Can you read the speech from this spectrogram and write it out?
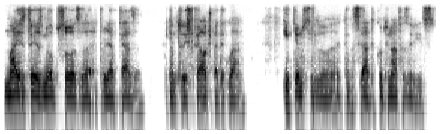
mais de 3 mil pessoas a trabalhar de casa, portanto isto foi algo espetacular. E temos tido a capacidade de continuar a fazer isso.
